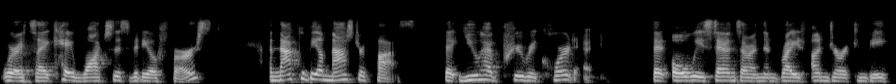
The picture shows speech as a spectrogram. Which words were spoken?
where it's like, hey, watch this video first and that could be a masterclass that you have pre recorded that always stands there. And then right under it can be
